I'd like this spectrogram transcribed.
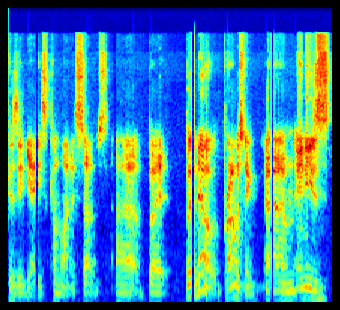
because yeah, he's come on as subs. Uh, but but no, promising. Um, and he's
